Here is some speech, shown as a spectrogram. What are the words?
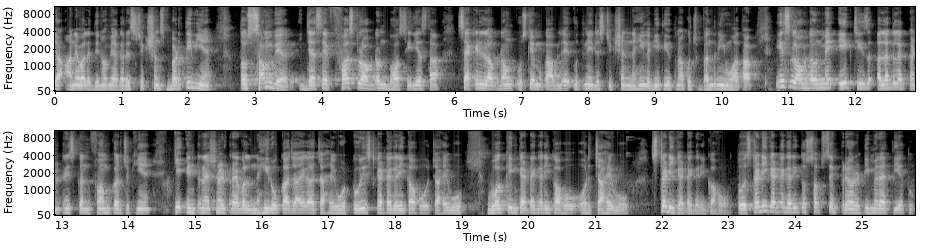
या आने वाले दिनों में अगर रिस्ट्रिक्शंस बढ़ती भी हैं तो समवेयर जैसे फ़र्स्ट लॉकडाउन बहुत सीरियस था सेकंड लॉकडाउन उसके मुकाबले उतनी रिस्ट्रिक्शन नहीं लगी थी, उतना कुछ बंद नहीं हुआ था। इस लॉकडाउन में एक चीज़ अलग अलग कंट्रीज़ कंफर्म कर चुकी हैं कि इंटरनेशनल ट्रैवल नहीं रोका जाएगा, चाहे वो टूरिस्ट कैटेगरी का हो, चाहे वो वर्किंग कैटेगरी का हो, और चाहे वो स्टडी कैटेगरी का हो। तो स्टडी कैटेगरी तो सबसे प्रायोरिटी में रहती है तो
